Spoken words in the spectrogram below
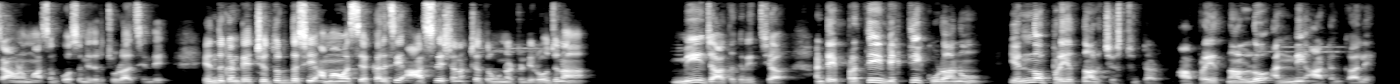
శ్రావణ మాసం కోసం ఎదురు చూడాల్సిందే. ఎందుకంటే చతుర్దశి అమావాస్య కలిసి ఆశ్లేష నక్షత్రం ఉన్నటువంటి రోజున మీ జాతక రీత్యా అంటే ప్రతి వ్యక్తి కూడాను ఎన్నో ప్రయత్నాలు చేస్తుంటాడు. ఆ ప్రయత్నాల్లో అన్ని ఆటంకాలే.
